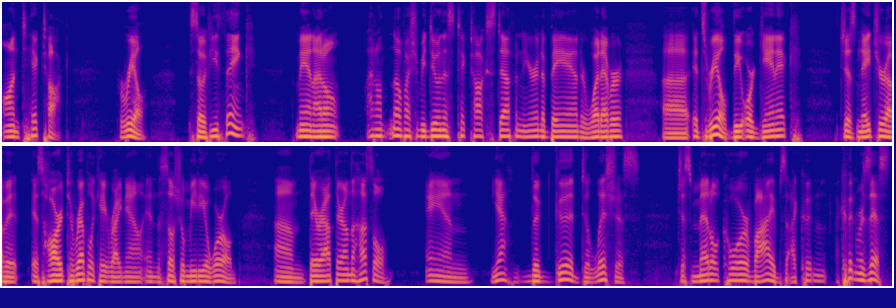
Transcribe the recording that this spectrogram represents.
on TikTok, for real. So if you think, man, I don't, I don't know if I should be doing this TikTok stuff, and you're in a band or whatever, uh, it's real. The organic, just nature of it is hard to replicate right now in the social media world. Um, they're out there on the hustle, and yeah, the good, delicious, just metalcore vibes. I couldn't, I couldn't resist.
